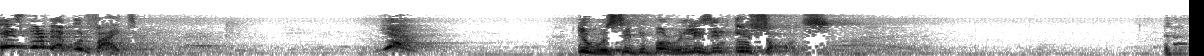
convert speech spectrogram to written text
It's not a good fight. Yeah. You will see people releasing insults.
